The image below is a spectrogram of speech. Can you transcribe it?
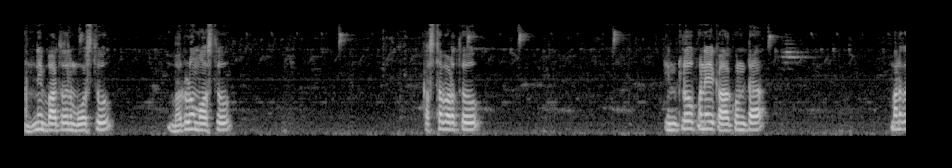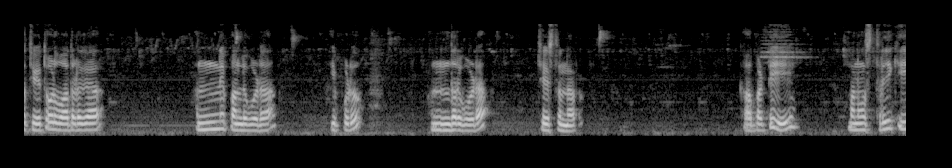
అన్ని బాధ్యతలు మోస్తూ బరువులు మోస్తూ కష్టపడుతూ ఇంట్లో పనే కాకుండా మనకు చేతోడు వాతడుగా అన్ని పనులు కూడా ఇప్పుడు అందరూ కూడా చేస్తున్నారు. కాబట్టి మనం స్త్రీకి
